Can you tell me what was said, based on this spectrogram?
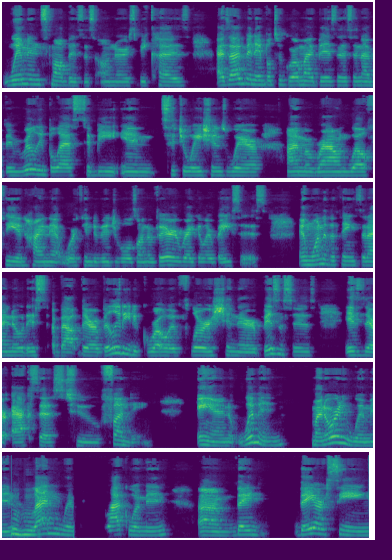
women small business owners because as I've been able to grow my business and I've been really blessed to be in situations where I'm around wealthy and high net worth individuals on a very regular basis. And one of the things that I noticed about their ability to grow and flourish in their businesses is their access to funding. And women, minority women, mm-hmm. Latin women, black women, um, they they are seeing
